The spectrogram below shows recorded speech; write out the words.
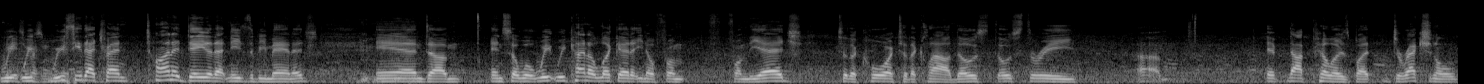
we, we, we see that trend, ton of data that needs to be managed, and um, and so we, we kind of look at it, you know, from, from the edge to the core to the cloud. Those, those three, um, if not pillars, but directional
